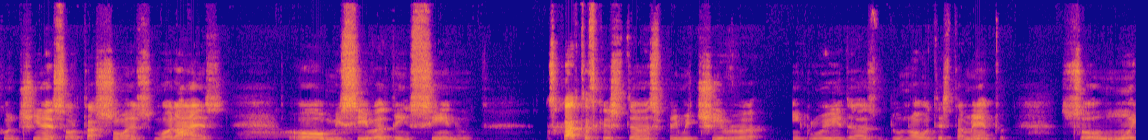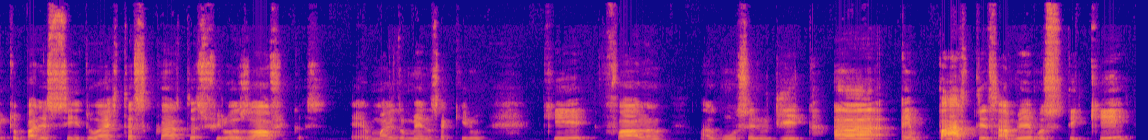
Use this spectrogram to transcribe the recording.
continham exortações morais ou missivas de ensino. As cartas cristãs primitivas, incluídas do Novo Testamento, são muito parecidas a estas cartas filosóficas. É mais ou menos aquilo que falam alguns eruditos. Ah, em parte, sabemos de que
